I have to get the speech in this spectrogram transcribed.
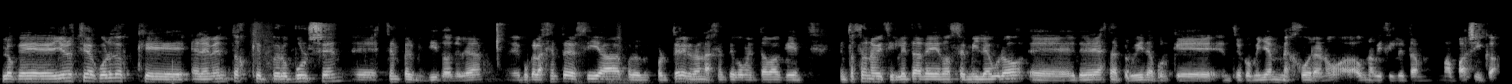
Lo que yo no estoy de acuerdo es que elementos que propulsen eh, estén permitidos, de verdad. Eh, porque la gente decía, por, por, Telegram, la gente comentaba que entonces una bicicleta de 12.000 euros debería estar prohibida porque, entre comillas, mejora ¿no? a una bicicleta más básica.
